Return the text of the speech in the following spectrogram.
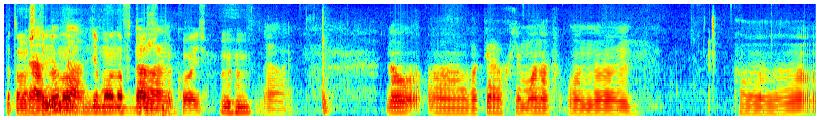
Потому а, что ну Лимон, да. Лимонов Давай. тоже такой. Угу. Давай. Ну, э, во-первых, Лимонов, он э, э,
